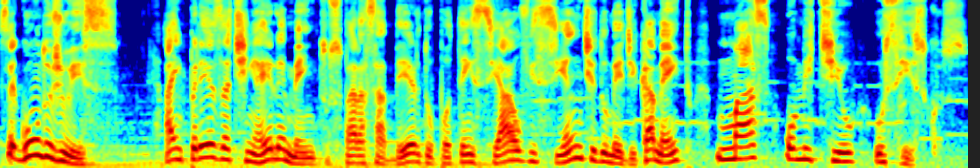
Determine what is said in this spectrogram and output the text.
Segundo o juiz, a empresa tinha elementos para saber do potencial viciante do medicamento, mas omitiu os riscos.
